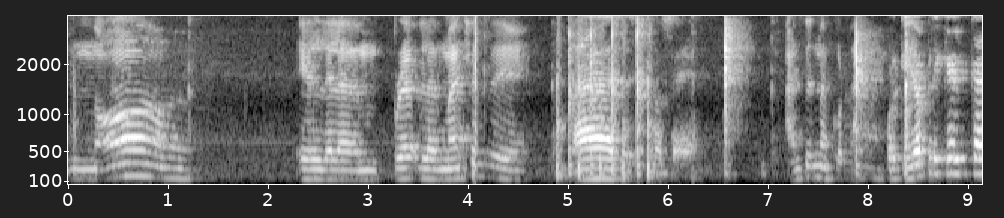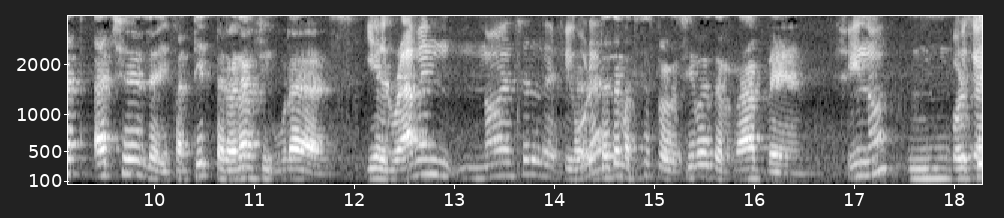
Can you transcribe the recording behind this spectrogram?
No. El de las, prue- las manchas de. Ah, es- no sé. Antes me acordaba. Porque yo apliqué el CAT-H el de infantil, pero eran figuras. ¿Y el Raven no es el de figuras? Test de matrices progresivas de Raven. Sí, ¿no? Mm, Porque sí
